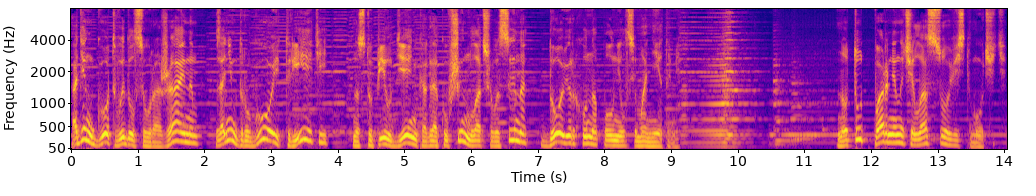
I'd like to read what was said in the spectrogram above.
Один год выдался урожайным За ним другой, третий – Наступил день, когда кувшин младшего сына доверху наполнился монетами. Но тут парня начала совесть мучить.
